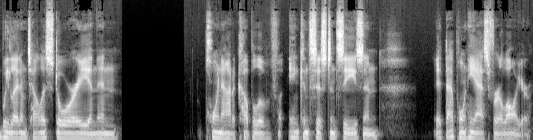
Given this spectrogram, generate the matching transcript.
we let him tell his story and then point out a couple of inconsistencies. And at that point, he asked for a lawyer.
